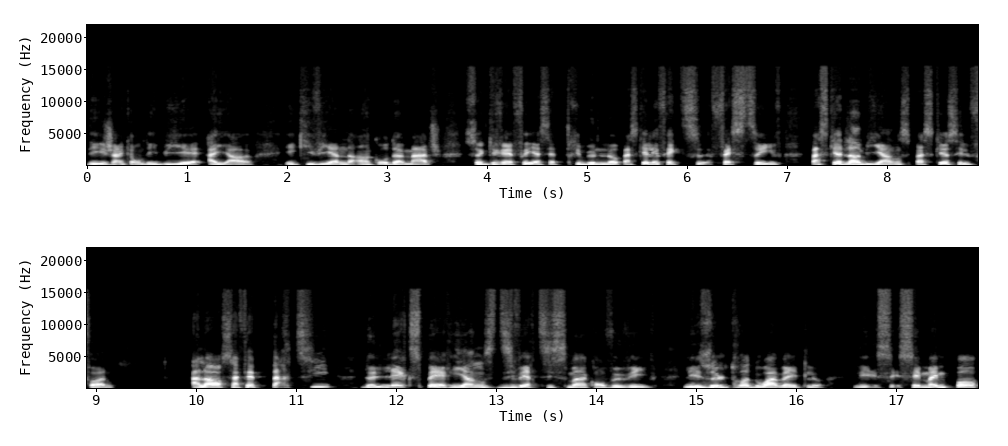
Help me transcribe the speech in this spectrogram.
des gens qui ont des billets ailleurs et qui viennent en cours de match se greffer à cette tribune-là parce qu'elle est festive, parce qu'il y a de l'ambiance, parce que c'est le fun. Alors, ça fait partie de l'expérience divertissement qu'on veut vivre. Les ultras doivent être là. C'est même pas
